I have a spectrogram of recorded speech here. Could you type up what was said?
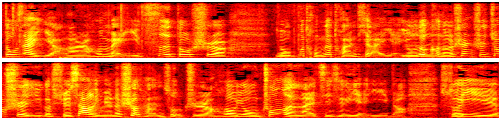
都在演了，然后每一次都是。有不同的团体来演，有的可能甚至就是一个学校里面的社团组织，然后用中文来进行演绎的。所以，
